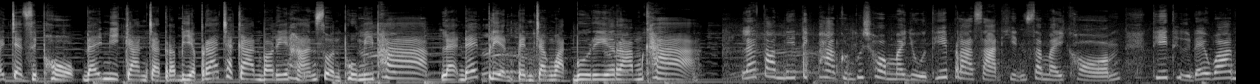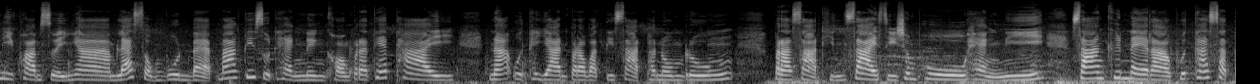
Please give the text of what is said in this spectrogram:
2476 ได้มีการจัดระเบียบราชการบริหารส่วนภูมิภาค และได้เปลี่ยนเป็นจังหวัดบุรีรัมย์ค่ะ และตอนนี้ติ๊กพาคุณผู้ชมมาอยู่ที่ปราสาทหินสมัยขอม ที่ถือได้ว่ามีความสวยงามและสมบูรณ์แบบมากที่สุดแห่งหนึ่งของประเทศไทย ณ อุทยานประวัติศาสตร์พนมรุง้ง ปราสาทหินทรายสีชมพู แห่งนี้สร้างขึ้นในราวพุทธศต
